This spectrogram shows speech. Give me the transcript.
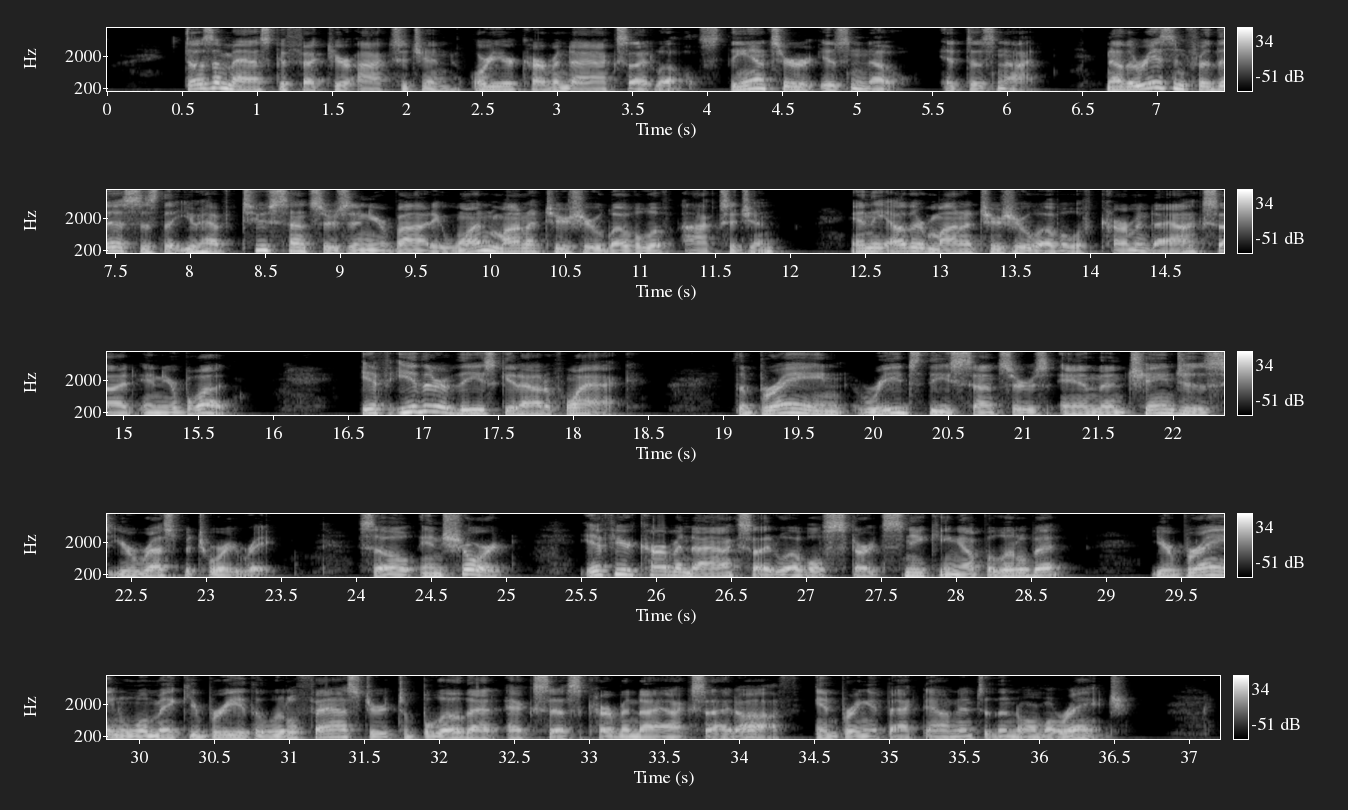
Does a mask affect your oxygen or your carbon dioxide levels? The answer is no, it does not. Now, the reason for this is that you have two sensors in your body. One monitors your level of oxygen, and the other monitors your level of carbon dioxide in your blood. If either of these get out of whack, the brain reads these sensors and then changes your respiratory rate. So, in short, if your carbon dioxide levels start sneaking up a little bit, your brain will make you breathe a little faster to blow that excess carbon dioxide off and bring it back down into the normal range.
